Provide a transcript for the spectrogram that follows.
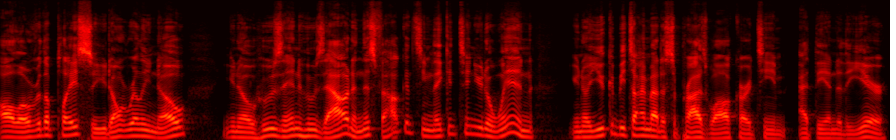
all over the place, so you don't really know, you know, who's in, who's out. And this Falcons team, they continue to win. You know, you could be talking about a surprise wild card team at the end of the year.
